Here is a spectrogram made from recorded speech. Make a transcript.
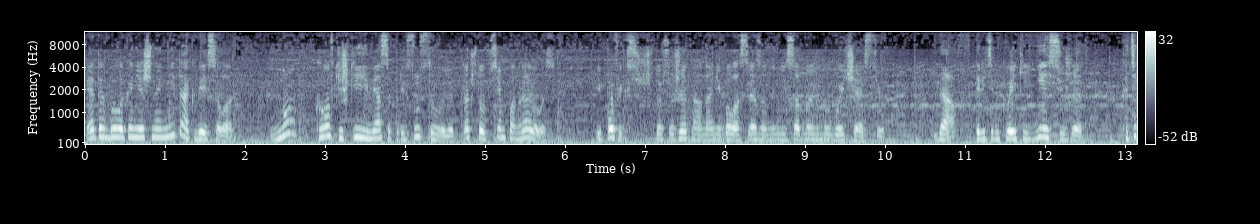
Это было, конечно, не так весело, но кровь, кишки и мясо присутствовали, так что всем понравилось. И пофиг, что сюжетно она не была связана ни с одной другой частью. Да, в третьем Квейке есть сюжет, хотя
